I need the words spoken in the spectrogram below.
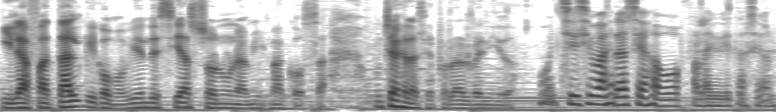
y la fatal, que como bien decías, son una misma cosa. Muchas gracias por haber venido. Muchísimas gracias a vos por la invitación.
